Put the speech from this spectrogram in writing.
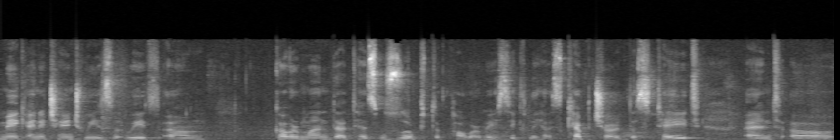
make any change with, with um, government that has usurped the power, basically, has captured the state and uh,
